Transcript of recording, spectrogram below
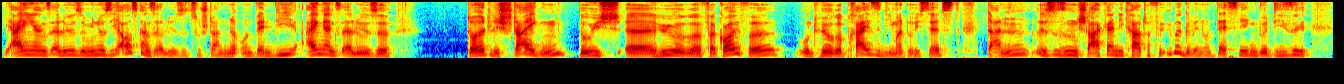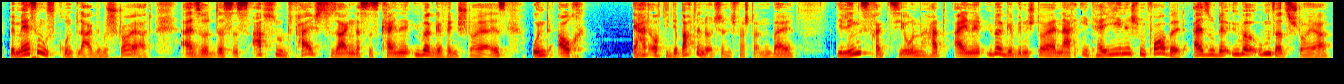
die Eingangserlöse minus die Ausgangserlöse zustande. Und wenn die Eingangserlöse deutlich steigen durch äh, höhere Verkäufe und höhere Preise, die man durchsetzt, dann ist es ein starker Indikator für Übergewinn und deswegen wird diese Bemessungsgrundlage besteuert. Also das ist absolut falsch zu sagen, dass es keine Übergewinnsteuer ist und auch er hat auch die Debatte in Deutschland nicht verstanden, weil die Linksfraktion hat eine Übergewinnsteuer nach italienischem Vorbild, also der Überumsatzsteuer,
